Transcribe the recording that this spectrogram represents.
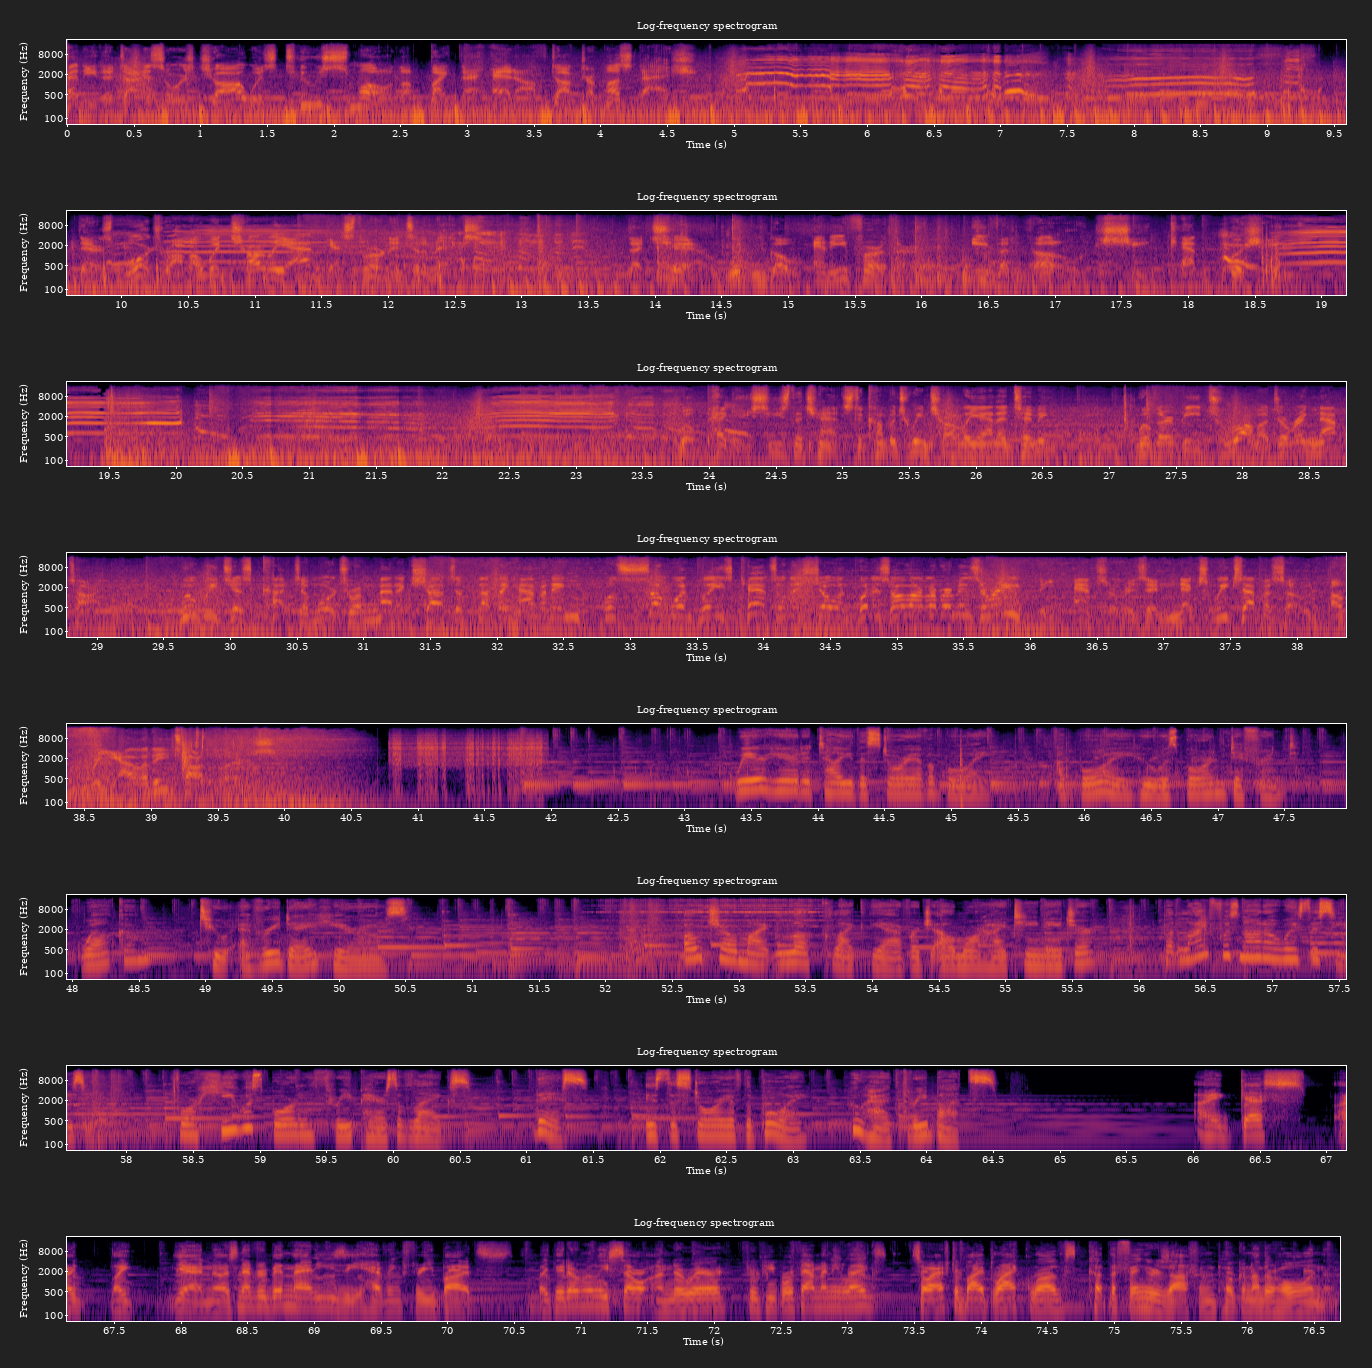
Teddy the dinosaur's jaw was too small to bite the head off Dr. Mustache. There's more drama when Charlie Ann gets thrown into the mix. The chair wouldn't go any further, even though she kept pushing. Will Peggy seize the chance to come between Charlie Ann and Timmy? Will there be drama during nap time? Will we just cut to more dramatic shots of nothing happening? Will someone please cancel this show and put us all out of our misery? The answer is in next week's episode of Reality Toddlers. We're here to tell you the story of a boy. A boy who was born different. Welcome to Everyday Heroes. Ocho might look like the average Elmore High teenager, but life was not always this easy. For he was born with three pairs of legs. This is the story of the boy who had three butts. I guess I like yeah, no, it's never been that easy having three butts. Like they don't really sell underwear for people with that many legs, so I have to buy black gloves, cut the fingers off and poke another hole in them.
